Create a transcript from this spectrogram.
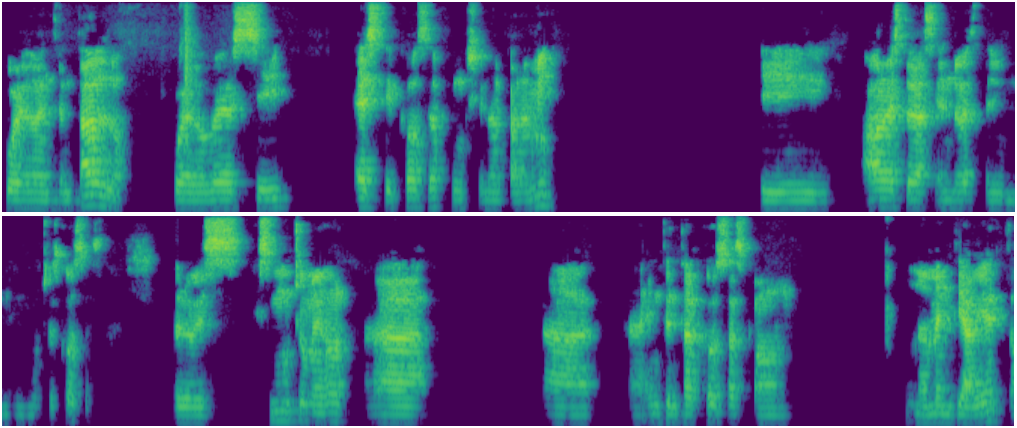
puedo intentarlo, puedo ver si esta cosa funciona para mí. Y ahora estoy haciendo esto en, muchas cosas, pero es, es mucho mejor a, a, a intentar cosas con una mente abierta,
